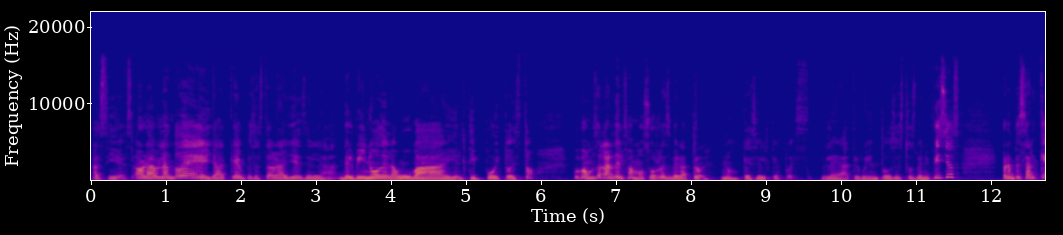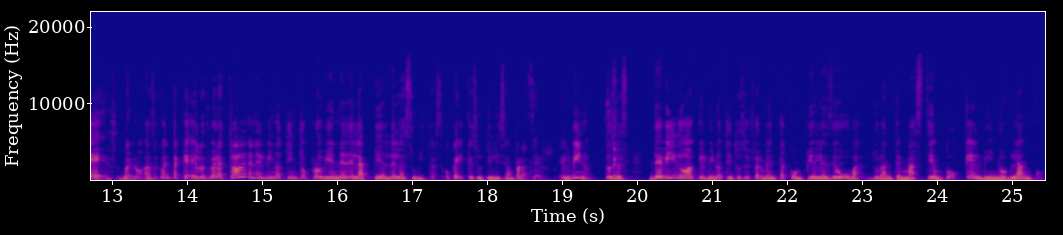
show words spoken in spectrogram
Así es. Ahora, hablando de, ya que empezaste a hablar, Jess, de la, del vino, de la uva y el tipo y todo esto, pues vamos a hablar del famoso resveratrol, ¿no? Que es el que, pues, le atribuyen todos estos beneficios. Para empezar, ¿qué es? Bueno, haz de cuenta que el resveratrol en el vino tinto proviene de la piel de las uvitas, ¿ok? Que se utilizan para hacer el vino. Entonces, debido a que el vino tinto se fermenta con pieles de uva durante más tiempo que el vino blanco.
